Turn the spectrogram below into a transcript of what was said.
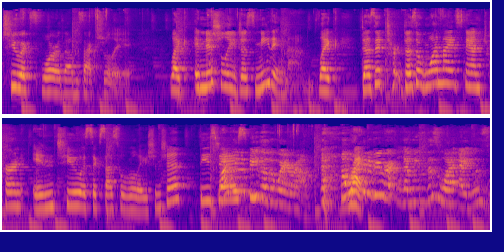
to explore them sexually like initially just meeting them like does it tur- does a one night stand turn into a successful relationship these days? Why would it be the other way around? Right. be? I mean, this is why I, this is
